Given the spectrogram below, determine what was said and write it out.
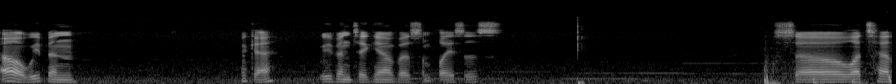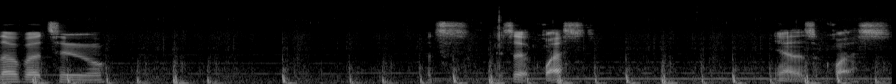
Oh, we've been... Okay. We've been taking over some places. So, let's head over to... Let's... Is it a quest? Yeah, there's a quest.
